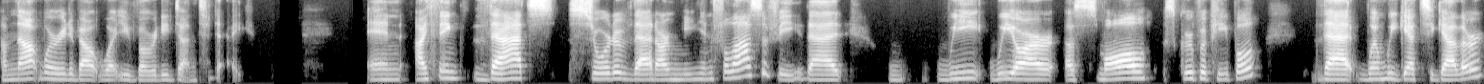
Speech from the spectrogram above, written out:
I'm not worried about what you've already done today. And I think that's sort of that Armenian philosophy that we we are a small group of people that when we get together,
